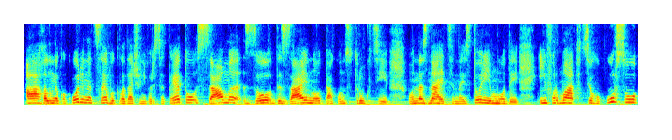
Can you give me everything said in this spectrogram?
А Галина Кокоріна це викладач університету саме з дизайну та конструкції. Вона знається на історії моди, і формат цього курсу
